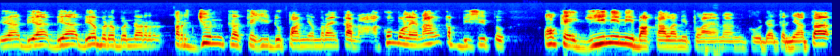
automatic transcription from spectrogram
ya dia dia dia benar-benar terjun ke kehidupannya mereka. Nah aku mulai nangkep di situ. Oke okay, gini nih bakalan nih pelayananku. Dan ternyata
